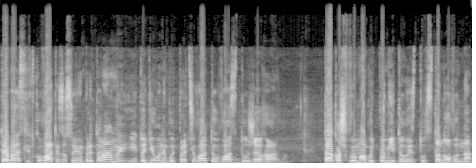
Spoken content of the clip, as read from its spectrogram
Треба слідкувати за своїми принтерами, і тоді вони будуть працювати у вас дуже гарно. Також ви, мабуть, помітили, тут встановлена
